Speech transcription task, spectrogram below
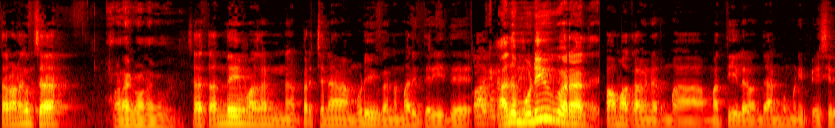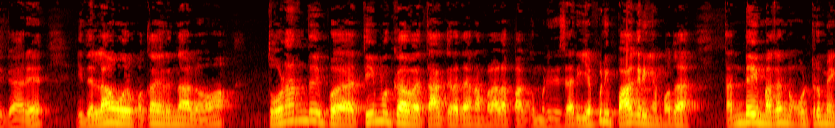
Sir வணக்கம் சார். வணக்கம் வணக்கம். சார் தந்தை மகன் பிரச்சனை முடிவுக்கு அந்த மாதிரி தெரியுது. அது முடிவுக்கு வராது. பாமகவினர் ம மத்தியில் வந்து அன்புமணி பேசியிருக்காரு. இதெல்லாம் ஒரு பக்கம் இருந்தாலும் தொடர்ந்து இப்போ திமுகவை தாக்குறத நம்மளால பார்க்க முடியுது. சார் எப்படி பார்க்குறீங்க முத தந்தை மகன் ஒற்றுமை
